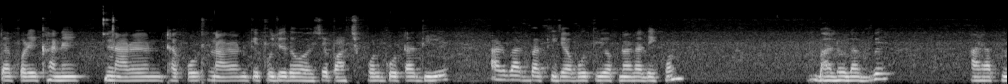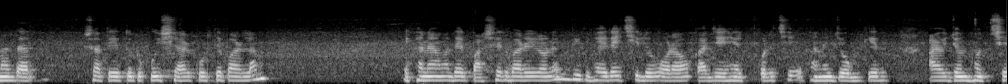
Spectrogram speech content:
তারপর এখানে নারায়ণ ঠাকুর, নারায়ণকে পুজো দেওয়া হয়েছে পাঁচ ফল গোটা দিয়ে। আর বাদ বাকি যাবতীয় আপনারা দেখুন, ভালো লাগবে। আর আপনাদের সাথে এতটুকুই শেয়ার করতে পারলাম। এখানে আমাদের পাশের বাড়ির অনেক দিদি ভাইরাই ছিল, ওরাও কাজে হেল্প করেছে। এখানে যজ্ঞের আয়োজন হচ্ছে।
